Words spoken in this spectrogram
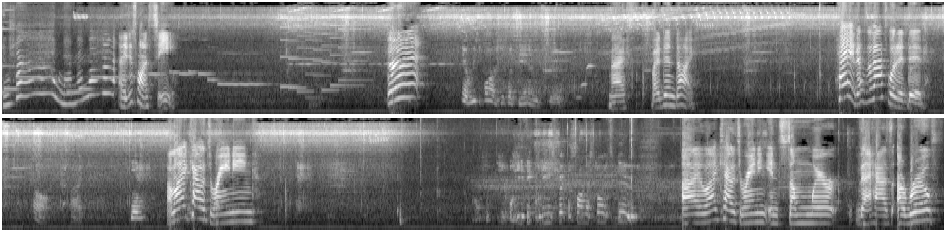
Na, na, na. I just want to see. Yeah, respawn just like the enemies do. nice. But I didn't die. Hey, that's, that's what it did. Oh, alright. So, I like how it's raining. what do you think? What do you expect the Song of Storms to do? I like how it's raining in somewhere that has a roof.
